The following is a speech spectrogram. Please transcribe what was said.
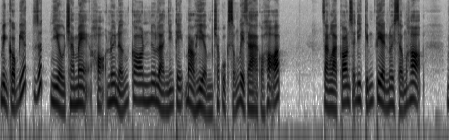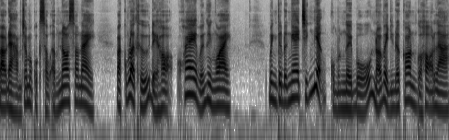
Mình có biết rất nhiều cha mẹ họ nuôi nấng con như là những cái bảo hiểm cho cuộc sống về già của họ. Rằng là con sẽ đi kiếm tiền nuôi sống họ bảo đảm cho một cuộc sống ấm no sau này và cũng là thứ để họ khoe với người ngoài. Mình từng được nghe chính miệng của một người bố nói về những đứa con của họ là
